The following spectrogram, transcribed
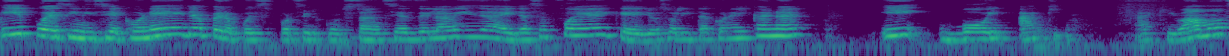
Y pues inicié con ella, pero pues por circunstancias de la vida ella se fue y quedé yo solita con el canal. Y voy aquí. Aquí vamos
